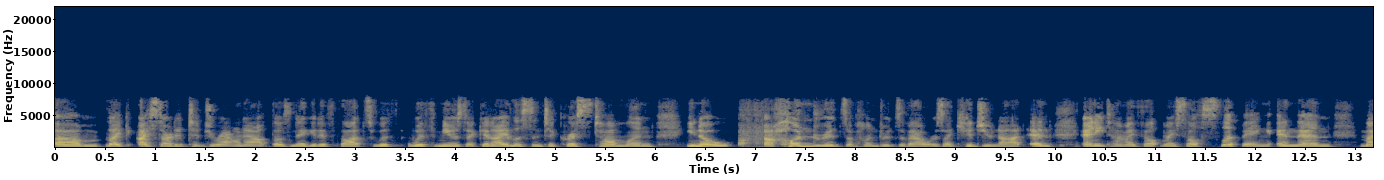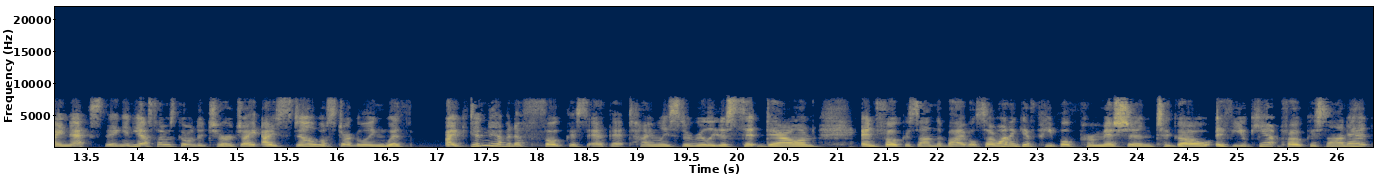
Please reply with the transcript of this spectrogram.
um, like I started to drown out those negative thoughts with with music, and I listened to Chris Tomlin, you know, uh, hundreds of hundreds of hours. I kid you not. And anytime I felt myself slipping, and then my next thing, and yes, I was going to church. I I still was struggling with I didn't have enough focus at that time, Lisa, to really just sit down and focus on the Bible. So I want to give people permission to go, if you can't focus on it,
